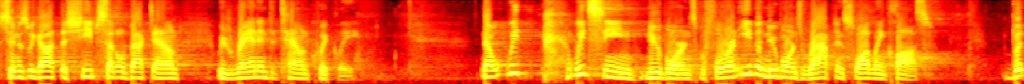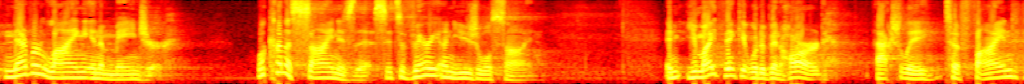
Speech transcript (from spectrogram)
As soon as we got the sheep settled back down, we ran into town quickly. Now, we'd, we'd seen newborns before, and even newborns wrapped in swaddling cloths, but never lying in a manger. What kind of sign is this? It's a very unusual sign. And you might think it would have been hard, actually, to find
